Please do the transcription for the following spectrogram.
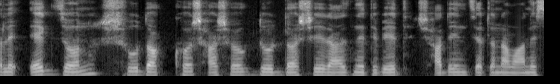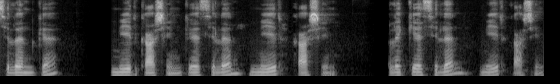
তাহলে একজন সুদক্ষ শাসক দূরদর্শী রাজনীতিবিদ, স্বাধীন চেতনা মানুষ ছিলেন কে? মীর কাসিম। কে ছিলেন? মীর কাসিম। তাহলে কে ছিলেন? মীর কাসিম।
